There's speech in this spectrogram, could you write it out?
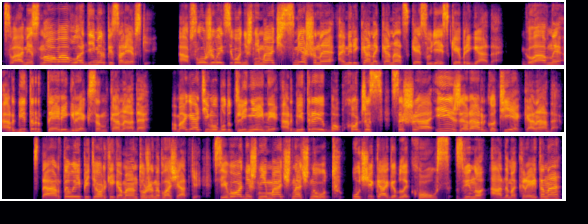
С вами снова Владимир Писаревский. Обслуживает сегодняшний матч смешанная американо-канадская судейская бригада. Главный арбитр Терри Грексон, Канада. Помогать ему будут линейные арбитры Боб Ходжес, США и Жерар Готье, Канада. Стартовые пятерки команд уже на площадке. Сегодняшний матч начнут у Чикаго Блэк Хоус звено Адама Крейтона,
